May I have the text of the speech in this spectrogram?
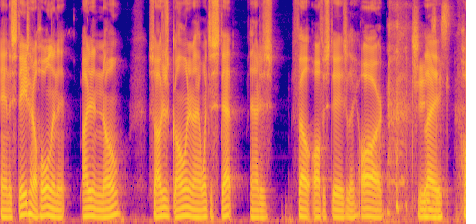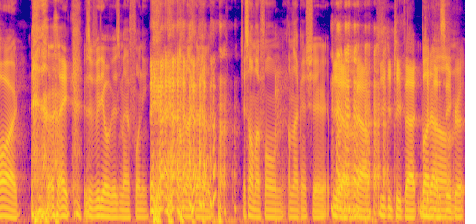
and the stage had a hole in it. I didn't know, so I was just going, and I went to step, and I just fell off the stage like hard, Jesus. like hard, like there's a video of it. It's mad funny. I'm not gonna. It's on my phone. I'm not gonna share it. Yeah, uh, no, you can keep that. But, keep that a um, secret.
